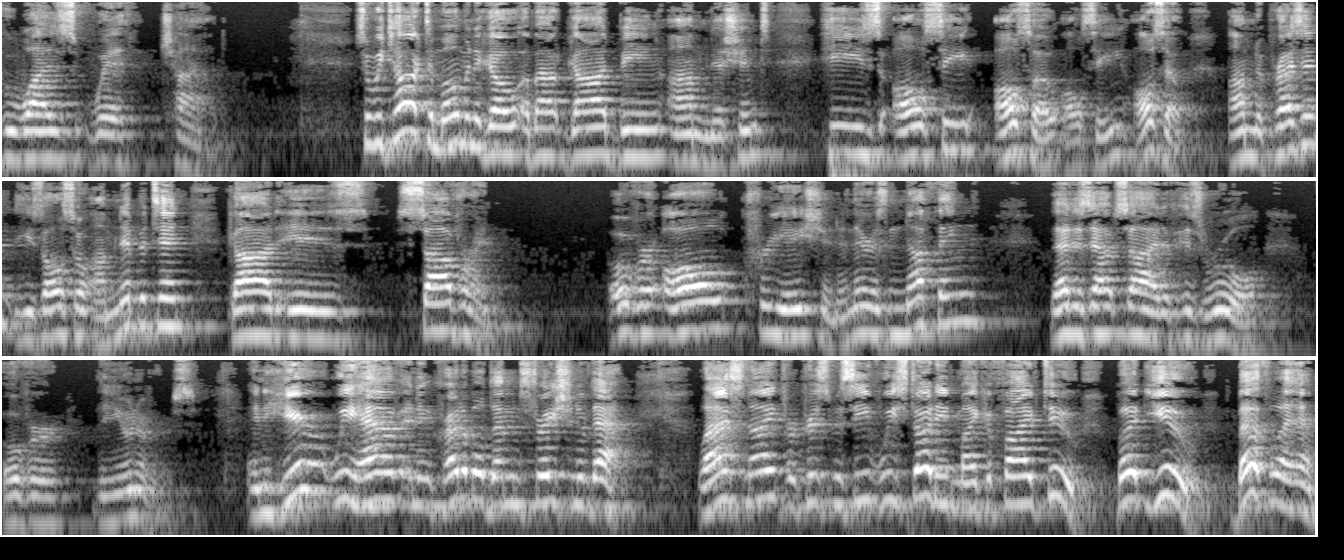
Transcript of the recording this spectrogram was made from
who was with child. So we talked a moment ago about God being omniscient. He's all see, also, all see, also omnipresent. He's also omnipotent. God is sovereign over all creation, and there is nothing that is outside of his rule over the universe. And here we have an incredible demonstration of that. Last night for Christmas Eve, we studied Micah 5 2. But you, Bethlehem,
